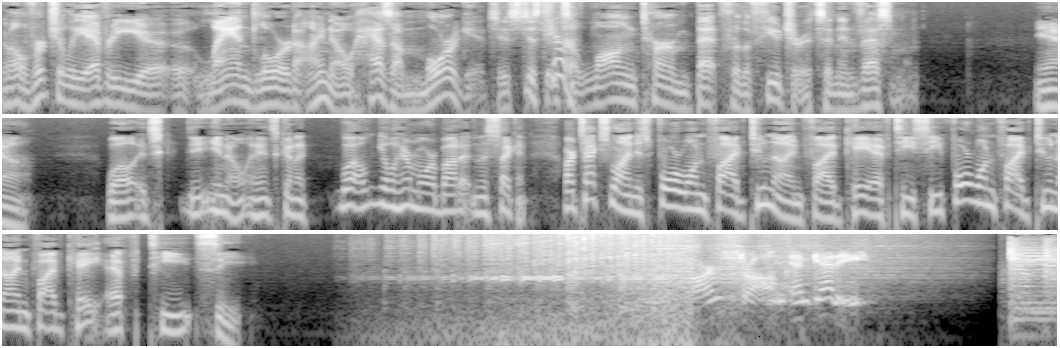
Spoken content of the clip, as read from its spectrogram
Well, virtually every uh, landlord I know has a mortgage. It's just sure. it's a long term bet for the future. It's an investment. Yeah. Well, it's, you know, and it's going to, well, you'll hear more about it in a second. Our text line is 415 295 KFTC, 415 295 KFTC. Armstrong and Getty.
